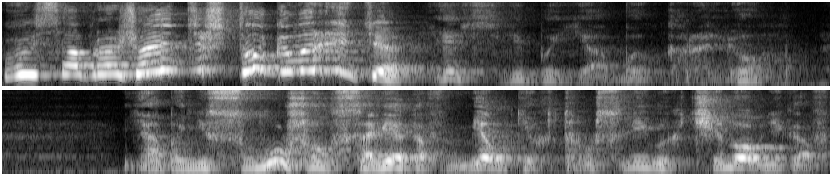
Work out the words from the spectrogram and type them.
вы соображаете, что говорите? Если бы я был королем, я бы не слушал советов мелких трусливых чиновников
